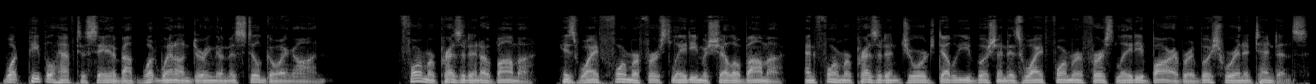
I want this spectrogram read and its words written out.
what people have to say about what went on during them is still going on. Former President Obama, his wife former First Lady Michelle Obama, and former President George W. Bush and his wife former First Lady Barbara Bush were in attendance.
